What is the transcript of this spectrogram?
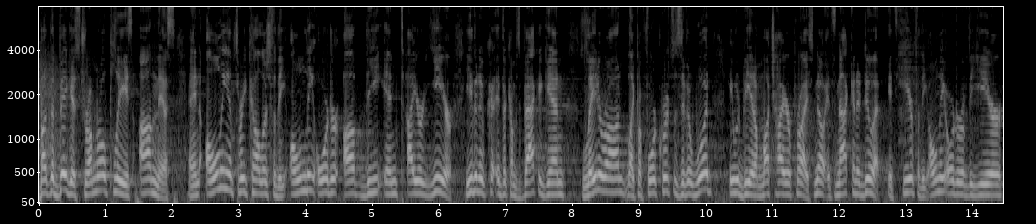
But the biggest, drum roll please, on this, and only in three colors for the only order of the entire year. Even if, if it comes back again later on, like before Christmas, if it would, it would be at a much higher price. No, it's not gonna do it. It's here for the only order of the year.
